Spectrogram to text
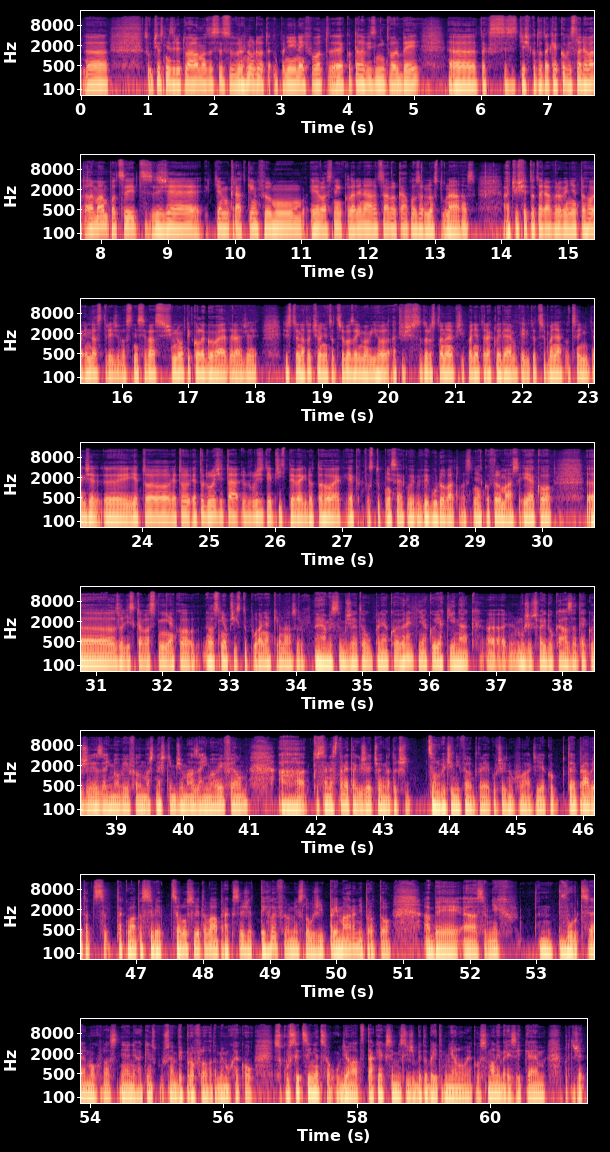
současně s rituálem zase zvrhnul do t- úplně jiných vod eh, jako televizní tvorby, uh, tak se těžko to tak jako vysledovat, ale mám pocit, že k těm krátkým filmům je vlastně kladená docela velká pozornost u nás, ať už je to teda v rovině toho industry, že vlastně si vás všimnou ty kolegové, teda, že, že jste natočil něco třeba zajímavého, ať už se to dostane případně teda k lidem, který to třeba nějak ocení, takže uh, je to, je to, je to důležitá, důležitý příspěvek do toho, jak, jak postup postupně se jako vybudovat vlastně jako filmář i jako uh, z hlediska vlastní, jako vlastního přístupu a nějakého názoru. No, já myslím, že je to úplně jako evidentní, jako jak jinak uh, může člověk dokázat, jako že je zajímavý filmař, než tím, že má zajímavý film. A to se nestane tak, že člověk natočí celovečerný film, který jako všechno chvátí. Jako to je právě ta, taková ta svět, celosvětová praxe, že tyhle filmy slouží primárně proto, aby uh, se v nich ten tvůrce mohl vlastně nějakým způsobem vyprofilovat, aby mohl jako zkusit si něco udělat tak, jak si myslí, že by to být mělo, jako s malým rizikem, protože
